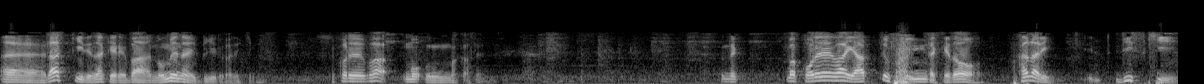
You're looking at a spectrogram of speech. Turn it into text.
えーラッキーでなければ飲めないビールができます。これはもう運任せです。で、まあ、これはやってもいいんだけど、かなりリスキ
